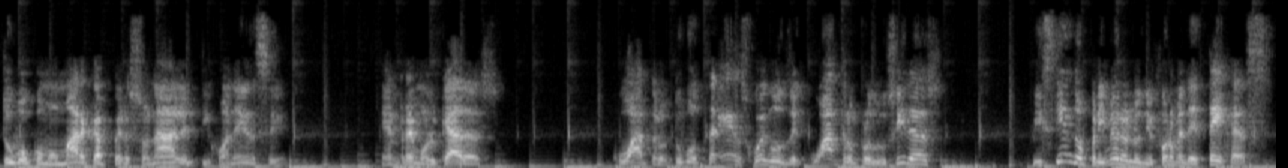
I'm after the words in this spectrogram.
tuvo como marca personal el tijuanense en remolcadas tuvo tres juegos de cuatro producidas, vistiendo primero el uniforme de Texas.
